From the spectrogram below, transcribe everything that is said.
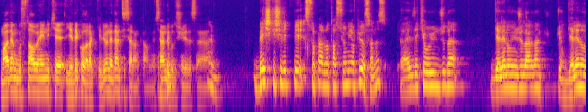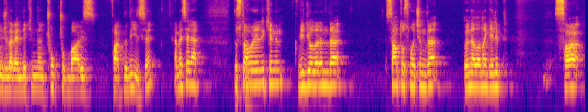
Madem Gustavo Henrique yedek olarak geliyor neden Tisserand kalmıyor? Sen de bu düşüncedesin herhalde. Hani 5 kişilik bir stoper rotasyonu yapıyorsanız eldeki oyuncu da gelen oyunculardan yani gelen oyuncular eldekinden çok çok bariz farklı değilse ya mesela Gustavo Henrique'nin videolarında Santos maçında ön alana gelip sağ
